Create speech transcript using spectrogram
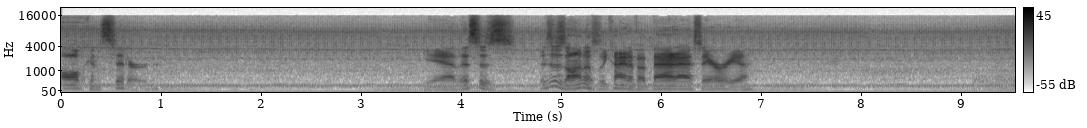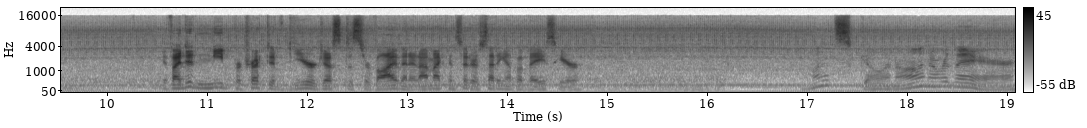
All considered. Yeah, this is this is honestly kind of a badass area. If I didn't need protective gear just to survive in it, I might consider setting up a base here. What's going on over there?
